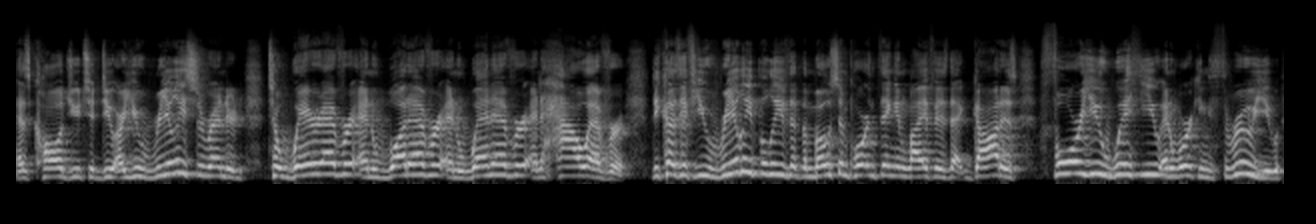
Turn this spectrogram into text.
has called you to do? Are you really surrendered to wherever and whatever and whenever and however? Because if you really believe that the most important thing in life is that God is for you, with you, and working through you,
